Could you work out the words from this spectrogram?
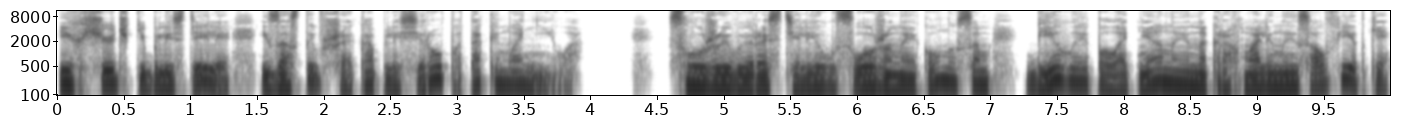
Их щечки блестели, и застывшая капля сиропа так и манила. Служивый расстелил сложенные конусом белые полотняные накрахмаленные салфетки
